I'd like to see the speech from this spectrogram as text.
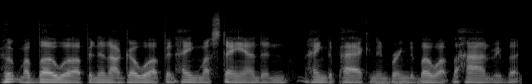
hook my bow up and then I'll go up and hang my stand and hang the pack and then bring the bow up behind me. But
